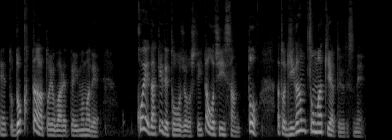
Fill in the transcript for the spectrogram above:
えーと、ドクターと呼ばれて今まで声だけで登場していたおじいさんとあとギガント・マキアというですね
